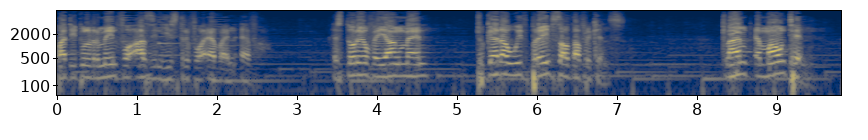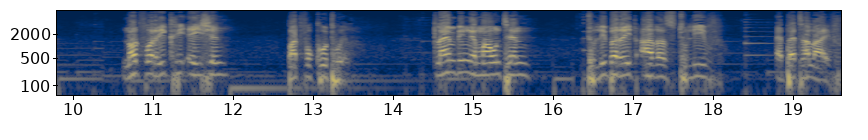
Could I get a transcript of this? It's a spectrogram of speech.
but it will remain for us in history forever and ever. A story of a young man, together with brave South Africans, climbed a mountain, not for recreation, but for goodwill. Climbing a mountain to liberate others to live a better life.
